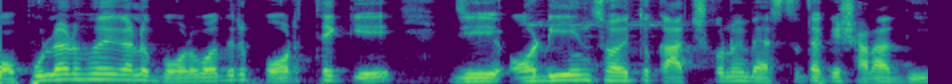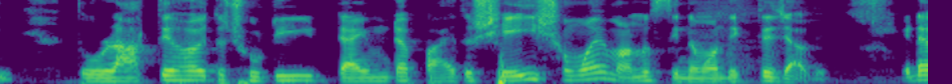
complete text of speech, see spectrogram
পপুলার হয়ে গেল বরবাদের পর থেকে যে অডিয়েন্স হয়তো কাজকর্মে ব্যস্ত থাকে সারাদিন, তো রাতে হয়তো ছুটির টাইমটা পায়, তো সেই সময় মানুষ সিনেমা দেখতে যাবে। এটা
